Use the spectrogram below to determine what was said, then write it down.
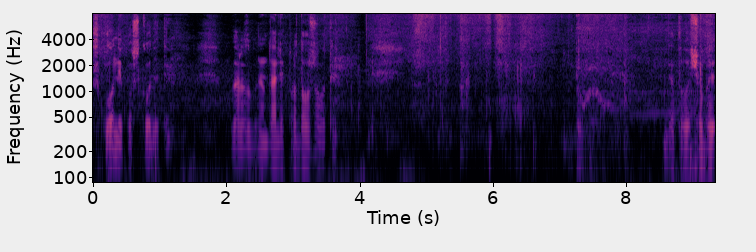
скло не пошкодити. Зараз будемо далі продовжувати. Для того, щоб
